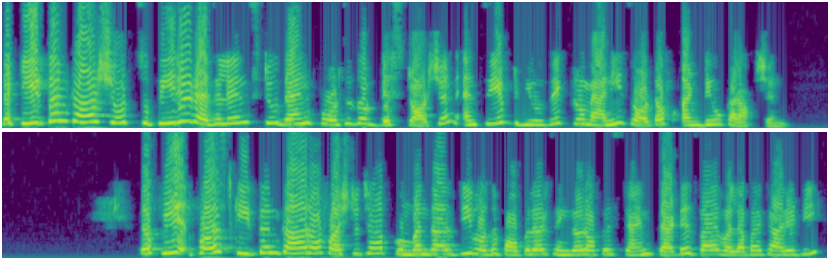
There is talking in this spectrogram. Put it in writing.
The kirtankar showed superior resilience to then forces of distortion and saved music from any sort of undue corruption. The first kirtankar of Ashtachap Kumbandas ji was a popular singer of his time. That is why Vallabhacharya ji,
